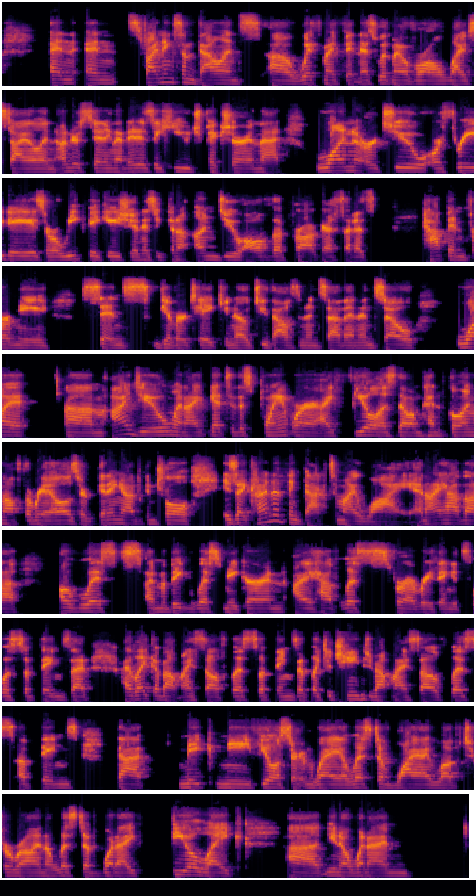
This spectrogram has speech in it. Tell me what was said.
and and finding some balance uh, with my fitness, with my overall lifestyle, and understanding that it is a huge picture, and that one or two or three days or a week vacation isn't going to undo all the progress that has happened for me since give or take, you know, 2007. And so, what um, I do when I get to this point where I feel as though I'm kind of going off the rails or getting out of control is I kind of think back to my why. And I have a of lists. I'm a big list maker and I have lists for everything. It's lists of things that I like about myself, lists of things I'd like to change about myself, lists of things that make me feel a certain way, a list of why I love to run, a list of what I feel like, uh, you know, when I'm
